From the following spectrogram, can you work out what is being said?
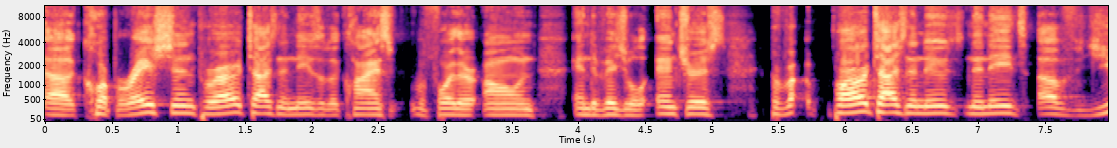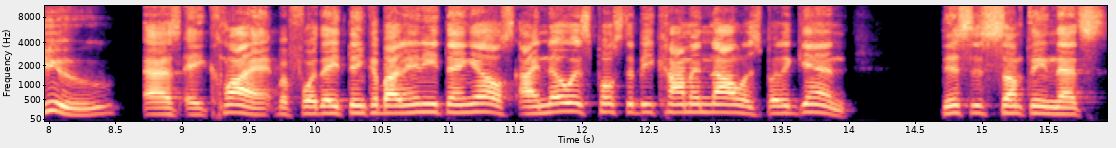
uh, corporation, prioritizing the needs of the clients before their own individual interests, prioritizing the needs, the needs of you as a client before they think about anything else. I know it's supposed to be common knowledge, but again, this is something that's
